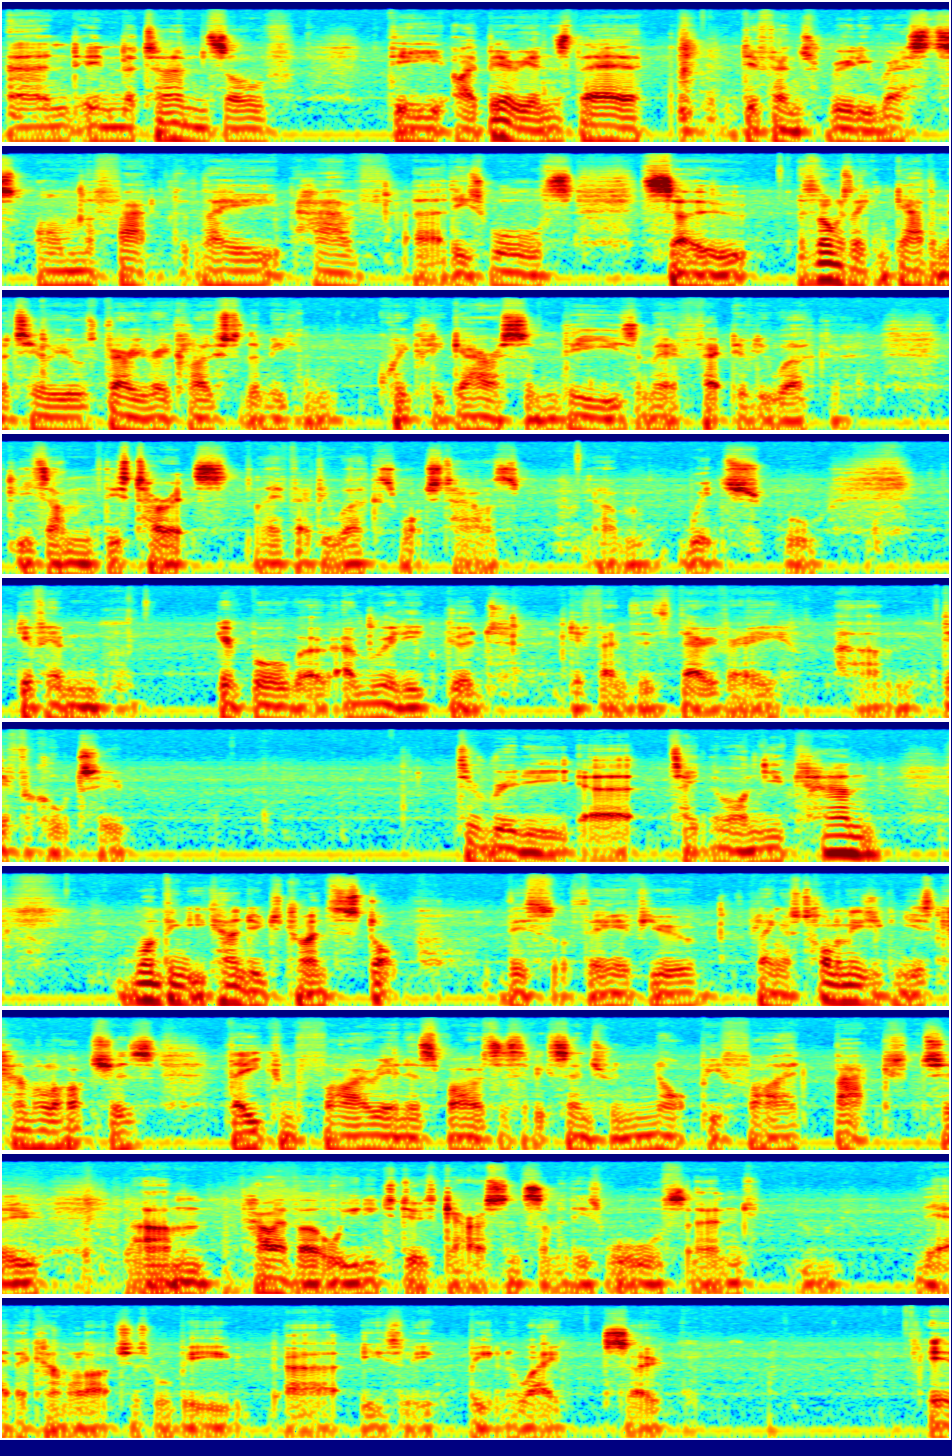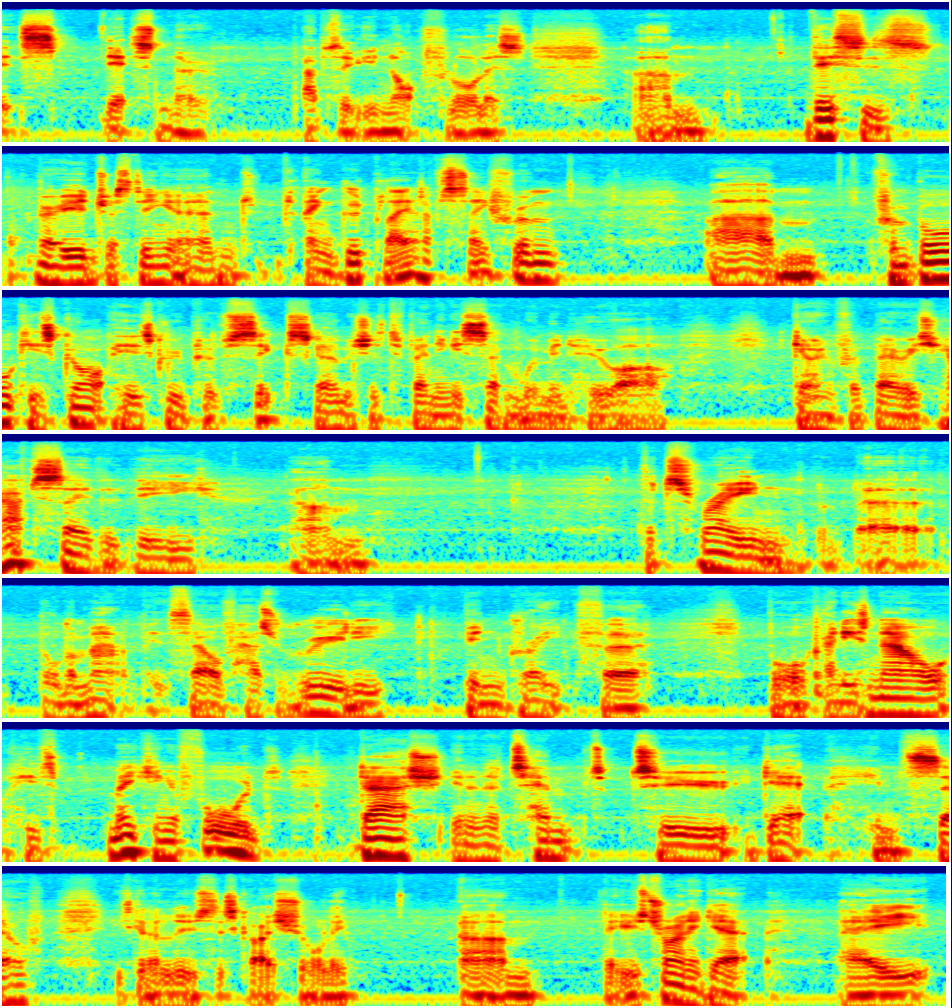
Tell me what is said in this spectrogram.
And in the terms of the Iberians, their defense really rests on the fact that they have uh, these walls. So as long as they can gather materials very, very close to them, he can quickly garrison these, and they effectively work these um these turrets, and they effectively work as watchtowers, um, which will give him give Borg a, a really good defense. It's very, very um, difficult to to really uh, take them on. You can one thing that you can do to try and stop this sort of thing. If you're playing as Ptolemies, you can use camel archers. They can fire in as far as the civic centre and not be fired back to. Um, however, all you need to do is garrison some of these walls, and mm, yeah, the camel archers will be uh, easily beaten away. So it's it's no, absolutely not flawless. Um, this is very interesting and and good play. I'd have to say from um, from Borg, he's got his group of six skirmishers defending his seven women who are going for berries. You have to say that the um, the terrain uh, or the map itself has really been great for Borg, and he's now he's making a forward dash in an attempt to get himself. He's going to lose this guy surely, um, but he's trying to get a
